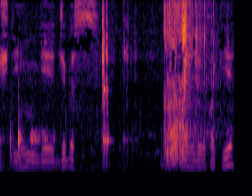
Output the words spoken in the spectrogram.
60 گه جبس اینجا بخاکیه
